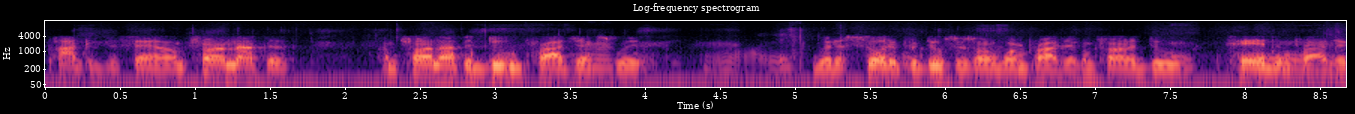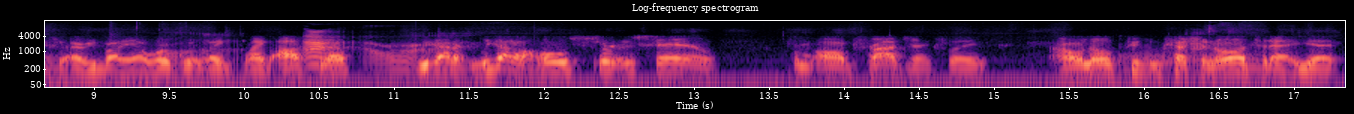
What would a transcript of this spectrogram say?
pockets of sound. I'm trying not to. I'm trying not to do projects mm-hmm. with with assorted producers on one project. I'm trying to do tandem projects with everybody I work with. Like like stuff, we got a we got a whole certain sound from all projects. Like I don't know if people catching on to that yet,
